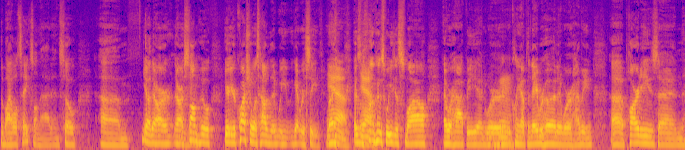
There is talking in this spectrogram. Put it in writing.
the Bible takes on that. And so, um, know, there are there are some who. Your, your question was how did we get received? Right? Yeah, As yeah. long as we just smile and we're happy and we're Mm-hmm. cleaning up the neighborhood and we're having uh, parties and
